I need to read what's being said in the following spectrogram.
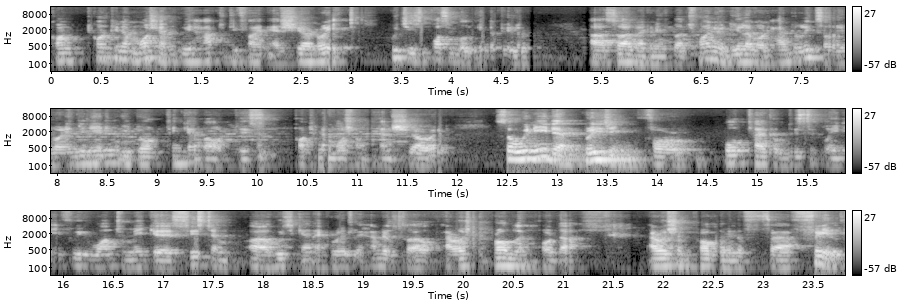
con continuous motion, we have to define a shear rate, which is possible in the field of uh, soil mechanics. But when you deal about hydraulics or river engineering, you don't think about this continuous motion and shear rate. So we need a bridging for both type of discipline if we want to make a system uh, which can accurately handle soil erosion problem or the erosion problem in the uh, field,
